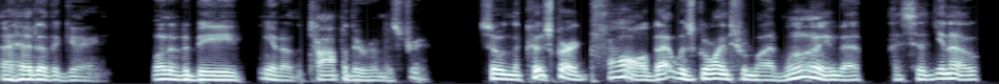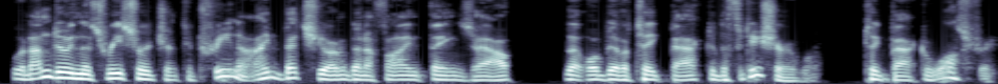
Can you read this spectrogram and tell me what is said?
ahead of the game, wanted to be, you know, the top of their industry. So when the Coast Guard called, that was going through my mind that I said, you know, when I'm doing this research on Katrina, I bet you I'm going to find things out that we'll be able to take back to the fiduciary world take back to Wall Street.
